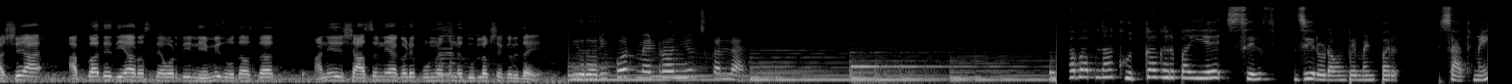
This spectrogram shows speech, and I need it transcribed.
असे अपघात आहेत. या रस्त्यावरती नेहमीच होत असतात आणि शासन याकडे पूर्णपणे दुर्लक्ष करीत आहे. Bureau report metro news Kalyan. अब अपना खुद का घर पाइए सिर्फ जीरो डाउन पेमेंट पर। साथ में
